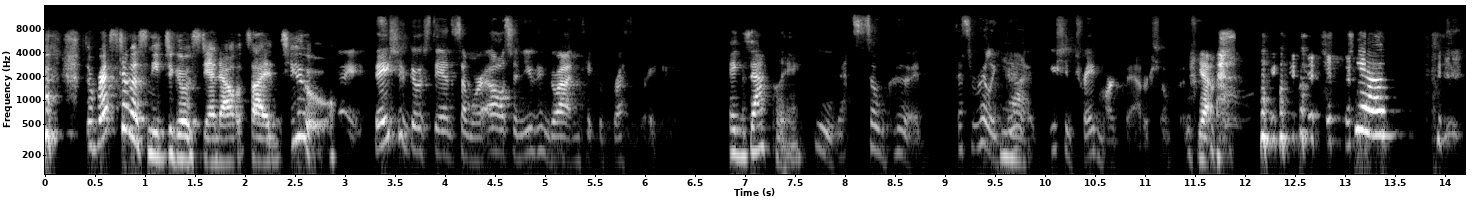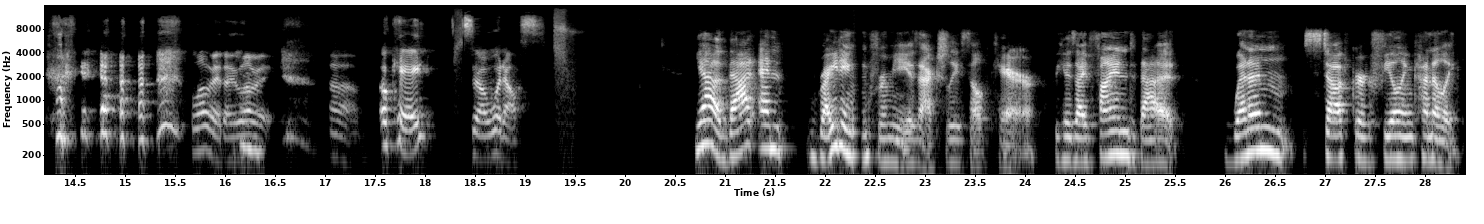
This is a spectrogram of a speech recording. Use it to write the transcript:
the rest of us need to go stand outside too. Right. They should go stand somewhere else and you can go out and take a breath break. Exactly. Ooh, that's so good. That's really good. Yeah. You should trademark that or something. Yeah. yeah. love it. I love it. Um, okay. So, what else? Yeah, that and writing for me is actually self care because I find that when I'm stuck or feeling kind of like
